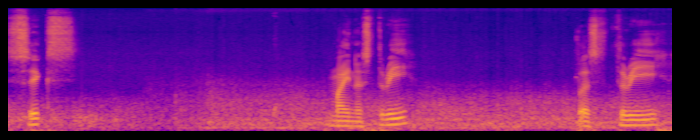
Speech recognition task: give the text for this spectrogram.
6 minus 3 plus 3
